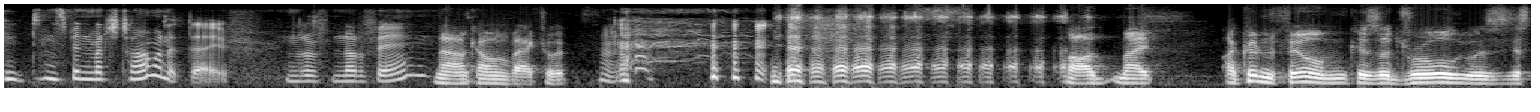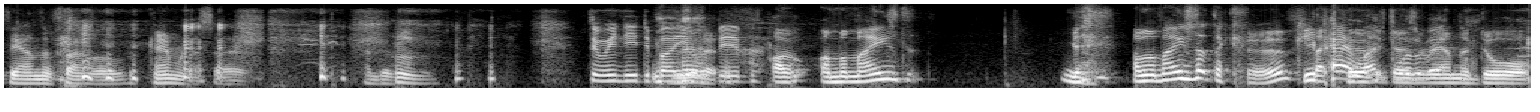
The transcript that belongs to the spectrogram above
Didn't spend much time on it, Dave. Not a, not a fan? No, I'm coming back to it. Oh, mate, I couldn't film because the drool was just down the front of the camera. So, I did- Do we need to buy you a bib? I, I'm amazed. I'm amazed at the curve. Can you that curve that goes little bit? around the door.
